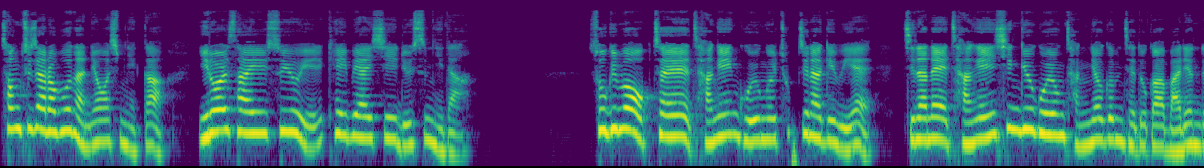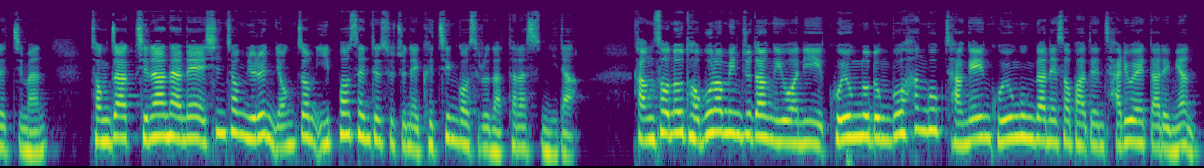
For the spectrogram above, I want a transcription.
청취자 여러분 안녕하십니까? 1월 4일 수요일 KBIC 뉴스입니다. 소규모 업체의 장애인 고용을 촉진하기 위해 지난해 장애인 신규 고용 장려금 제도가 마련됐지만 정작 지난 한 해 신청률은 0.2% 수준에 그친 것으로 나타났습니다. 강선우 더불어민주당 의원이 고용노동부 한국장애인 고용공단에서 받은 자료에 따르면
